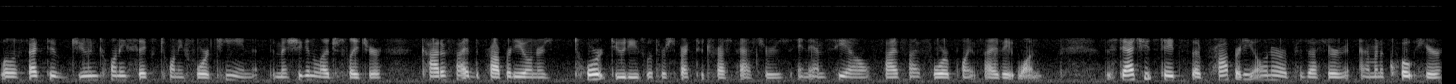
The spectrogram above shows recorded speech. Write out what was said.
Well, effective June 26, 2014, the Michigan legislature codified the property owner's tort duties with respect to trespassers in MCL 554.581. The statute states that a property owner or possessor, and I'm going to quote here,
